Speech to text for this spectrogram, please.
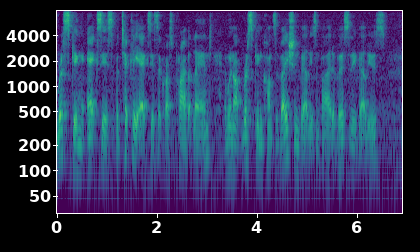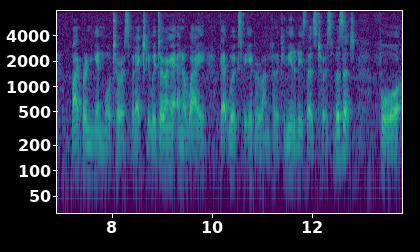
risking access, particularly access across private land, and we're not risking conservation values and biodiversity values by bringing in more tourists, but actually we're doing it in a way that works for everyone, for the communities those tourists visit, for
